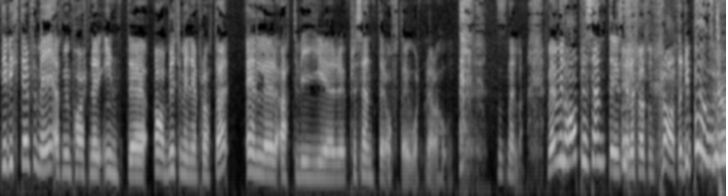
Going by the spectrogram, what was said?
Det är viktigare för mig att min partner inte avbryter mig när jag pratar eller att vi ger presenter ofta i vår relation. Så snälla. Vem vill ha presenter istället för att prata till punkt? tror,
